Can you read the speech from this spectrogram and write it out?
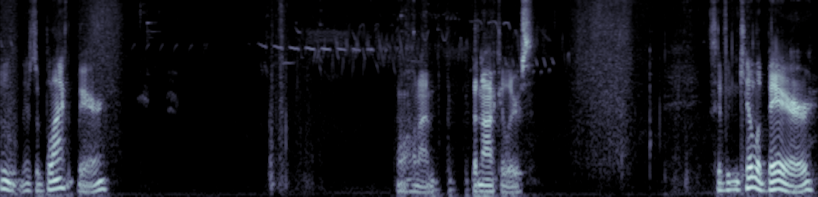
Ooh, there's a black bear. Oh, hold on. Binoculars. So if we can kill a bear...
